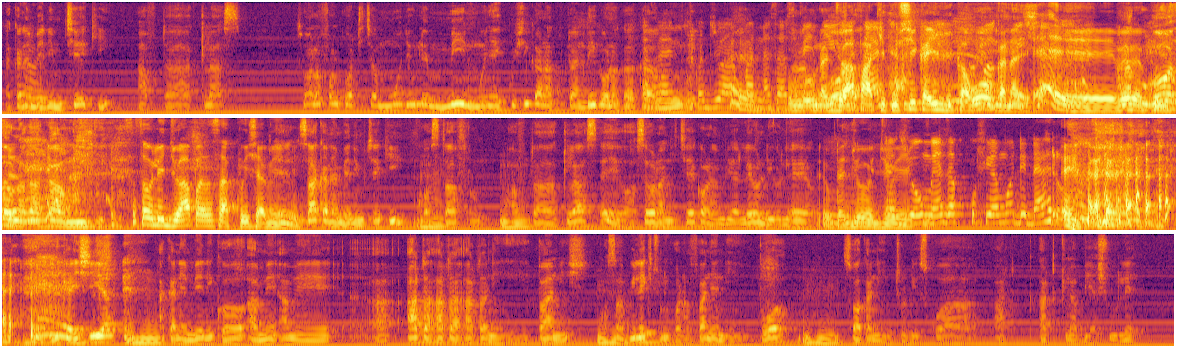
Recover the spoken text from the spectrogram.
akaniambia Hmm. ni mcheki after class so alafu alikuwa ticha mmoja ule mean mwenye kushika na kutandika unakaa kama mtu. hapa na Un- unajua hapa akikushika hivi kawoka na Eh, wewe kuisha. unakaa kama mtu. sasa ulijua hapa sasa kuisha mimi. Yeah, saka niambia nimcheki kwa staff room. After class eh hey, wase wananicheka wananiambia leo ndio leo. Mm. utajua Utajua umeanza kukufia mode daro. Nikaishia akaniambia niko ame ame hata hata hata ni punish kwa sababu ile kitu nilikuwa nafanya ni poa -hmm. so akani introduce kwa art, art club ya shule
